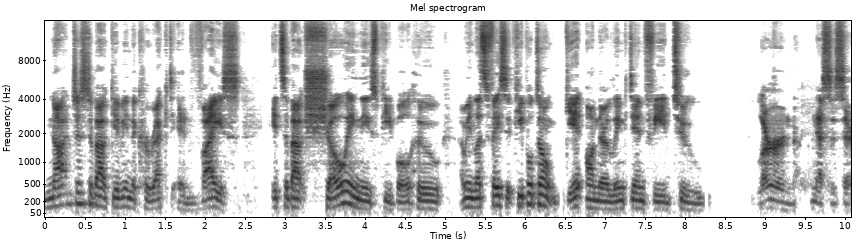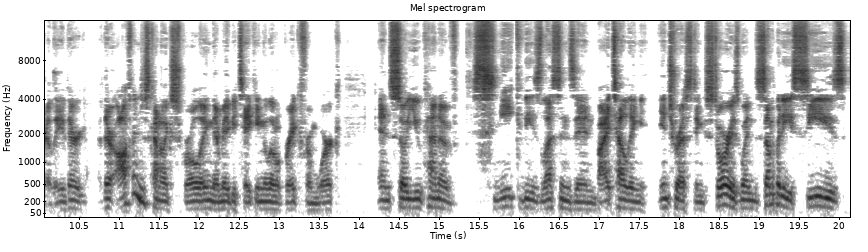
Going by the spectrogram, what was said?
not just about giving the correct advice. It's about showing these people who I mean, let's face it, people don't get on their LinkedIn feed to learn necessarily. They're they're often just kind of like scrolling, they're maybe taking a little break from work. And so you kind of sneak these lessons in by telling interesting stories. When somebody sees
